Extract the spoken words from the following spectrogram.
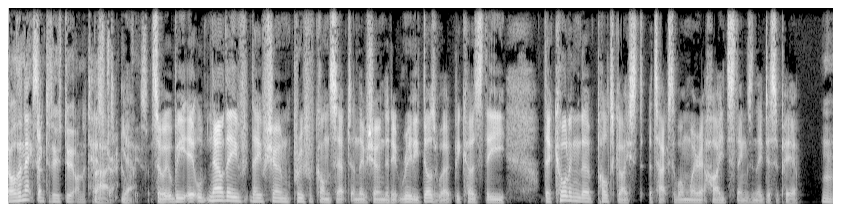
Well, the next thing to do is do it on the test bad. track, yeah. obviously. So it'll be it'll now they've they've shown proof of concept and they've shown that it really does work because the they're calling the poltergeist attacks the one where it hides things and they disappear. Hmm.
